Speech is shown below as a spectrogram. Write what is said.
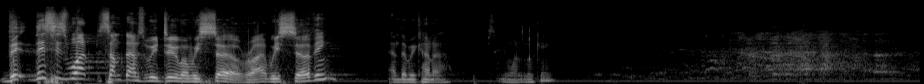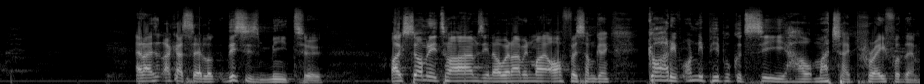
This is what sometimes we do when we serve, right? We're serving, and then we kind of, is anyone looking? And I, like I said, look, this is me too. Like so many times, you know, when I'm in my office, I'm going, God, if only people could see how much I pray for them.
